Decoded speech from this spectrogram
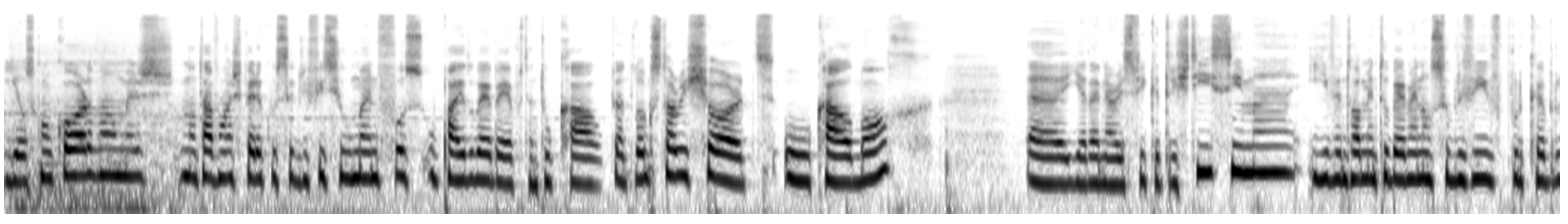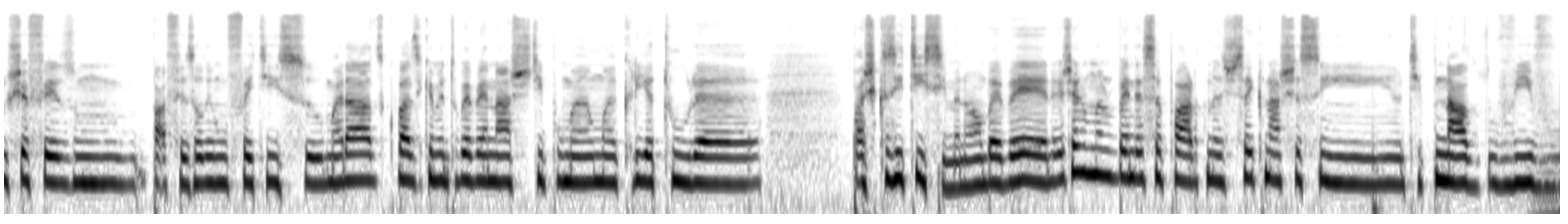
E eles concordam, mas não estavam à espera que o sacrifício humano fosse o pai do bebê, portanto o Cal. Portanto, long story short, o Cal morre Uh, e a Daenerys fica tristíssima e eventualmente o bebê não sobrevive porque a bruxa fez um pá, fez ali um feitiço marado que basicamente o bebê nasce tipo uma, uma criatura pá, esquisitíssima, não é um bebê? Eu já não lembro bem dessa parte mas sei que nasce assim tipo nado vivo.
